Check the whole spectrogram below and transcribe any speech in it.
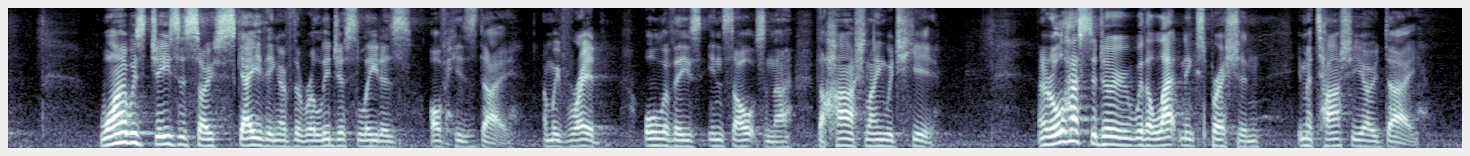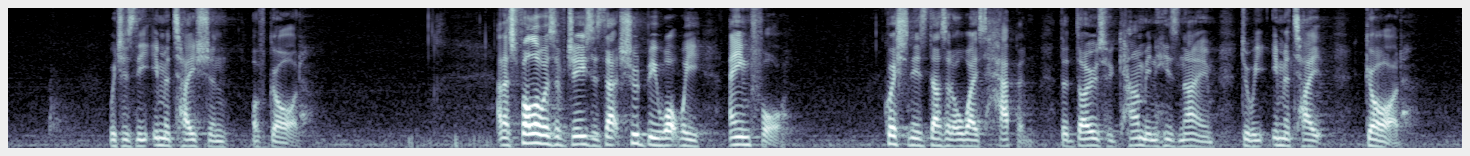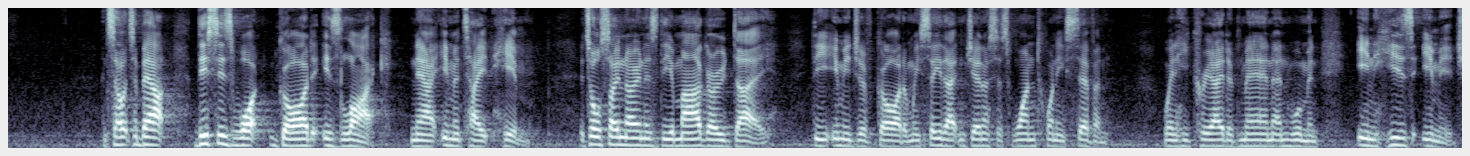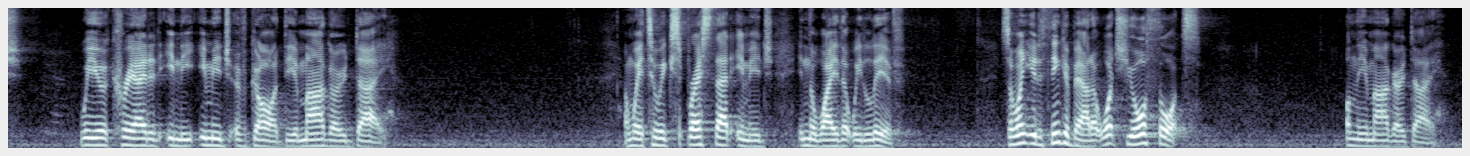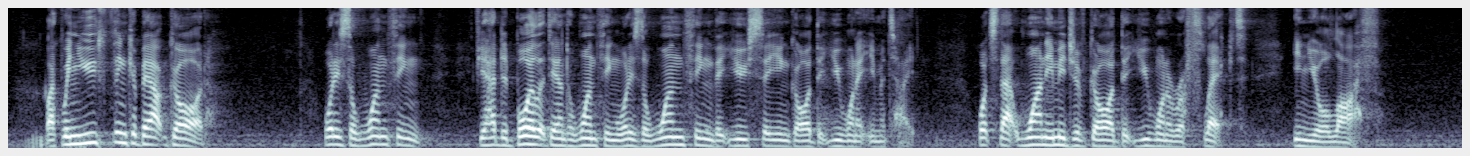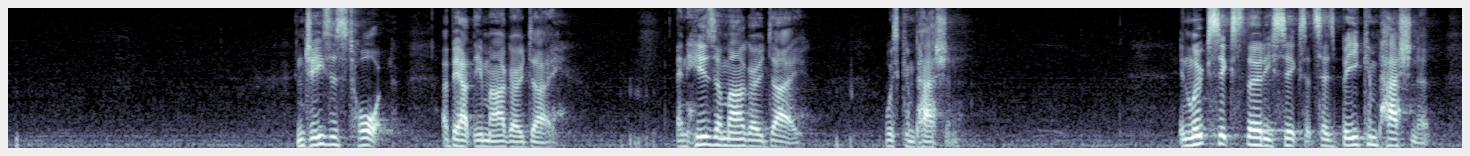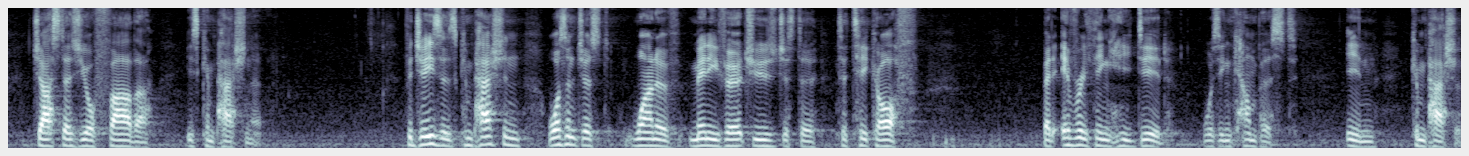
why was Jesus so scathing of the religious leaders of his day? And we've read all of these insults and the, the harsh language here. And it all has to do with a Latin expression, imitatio Dei, which is the imitation of God. And as followers of Jesus, that should be what we aim for. Question is, does it always happen that those who come in his name, do we imitate God? And so it's about this is what God is like. Now imitate him. It's also known as the imago Dei, the image of God, and we see that in Genesis 1:27 when he created man and woman in his image. We were created in the image of God, the imago Dei. And we're to express that image in the way that we live. So I want you to think about it. What's your thoughts on the imago Dei? Like when you think about God, what is the one thing, if you had to boil it down to one thing, what is the one thing that you see in God that you want to imitate? What's that one image of God that you want to reflect in your life? And Jesus taught about the Imago Dei. And his Imago Dei was compassion. In Luke 6:36 it says be compassionate just as your father is compassionate. For Jesus, compassion wasn't just one of many virtues just to, to tick off, but everything he did was encompassed in compassion.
